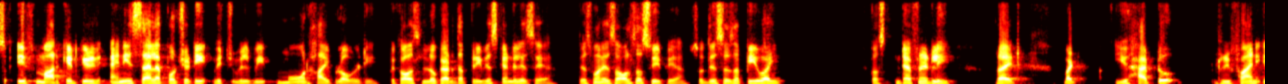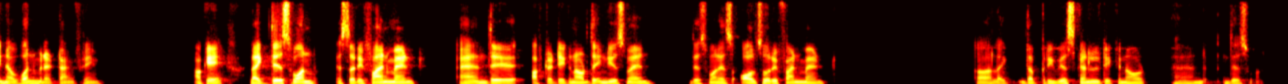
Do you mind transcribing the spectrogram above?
So if market create any sell opportunity, which will be more high probability, because look at the previous candle is here. This one is also sweep here. So this is a PY, because definitely, right? But you have to refine in a one minute time frame. Okay, like this one is a refinement, and they after taking out the inducement, this one is also refinement. Uh, like the previous candle taken out, and this one.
